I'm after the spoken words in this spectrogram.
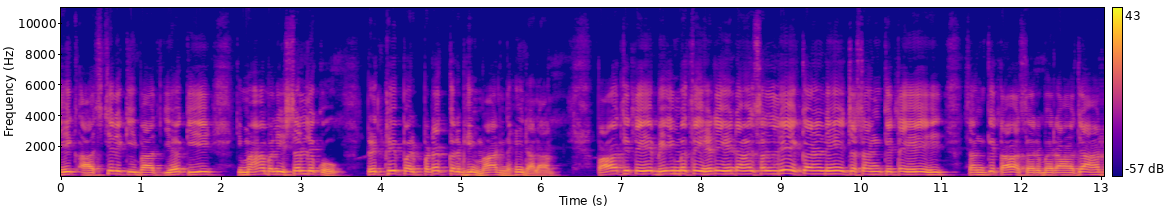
एक आश्चर्य की बात यह की कि महाबली शल्य को पृथ्वी पर पटक कर भी मार नहीं डाला। पातिते भीमसेन शल्ये कर्णे च संकिते। संकिता सर्वराजान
